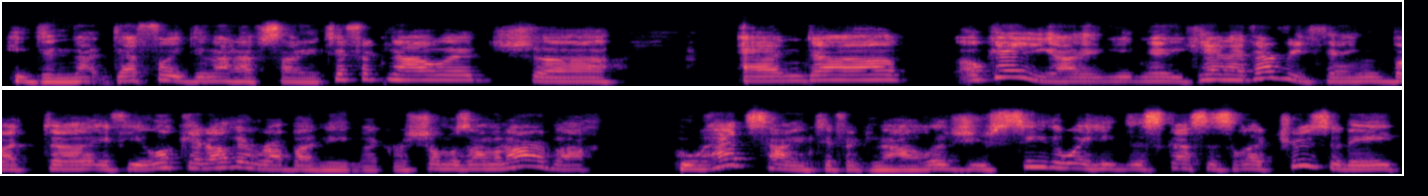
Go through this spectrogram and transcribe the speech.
he did not definitely did not have scientific knowledge. Uh, and uh, okay, you know you can't have everything, but uh, if you look at other rabbanim like Rosh Zalman Auerbach, who had scientific knowledge, you see the way he discusses electricity.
